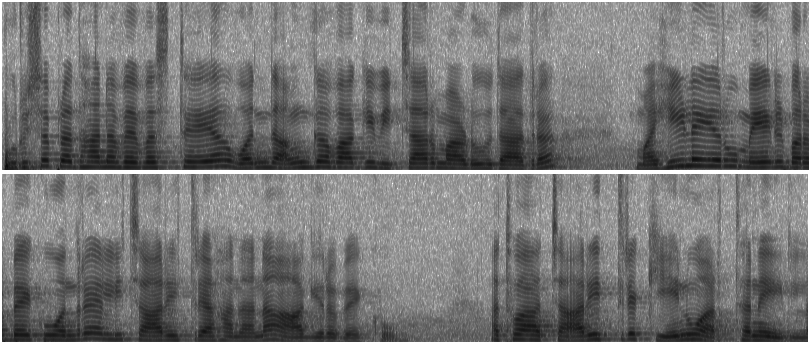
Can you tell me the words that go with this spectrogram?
ಪುರುಷ ಪ್ರಧಾನ ವ್ಯವಸ್ಥೆಯ ಒಂದು ಅಂಗವಾಗಿ ವಿಚಾರ ಮಾಡುವುದಾದ್ರೆ ಮಹಿಳೆಯರು ಮೇಲ್ ಬರಬೇಕು ಅಂದರೆ ಅಲ್ಲಿ ಚಾರಿತ್ರ್ಯ ಹನನ ಆಗಿರಬೇಕು. ಅಥವಾ ಆ ಚಾರಿತ್ರ್ಯಕ್ಕೇನೂ ಅರ್ಥನೇ ಇಲ್ಲ.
